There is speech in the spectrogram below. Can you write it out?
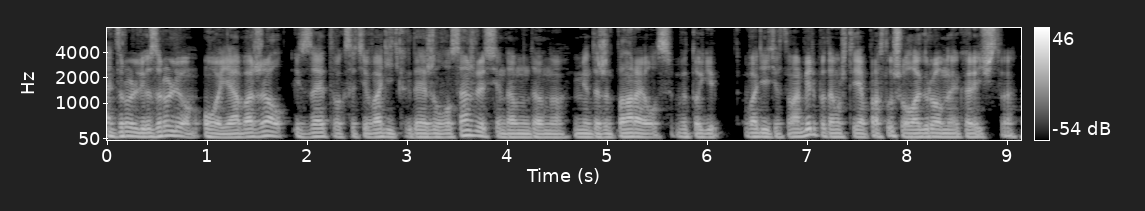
за, руль, за рулем. О, я обожал из-за этого, кстати, водить, когда я жил в Лос-Анджелесе давно-давно. Мне даже понравилось в итоге водить автомобиль, потому что я прослушивал огромное количество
